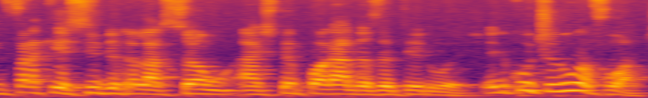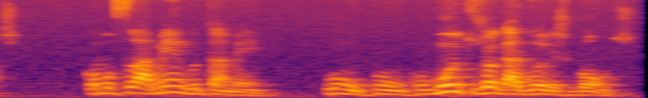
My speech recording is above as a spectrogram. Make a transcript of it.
enfraquecido em relação às temporadas anteriores. Ele continua forte, como o Flamengo também, com, com, com muitos jogadores bons.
